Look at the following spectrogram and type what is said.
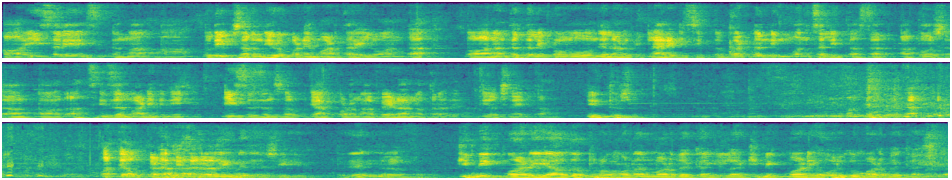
ಆ, ಈ ಸರಿ ಇದನ್ನ ಆ, ಸುದೀಪ್ ಸರ್ ನಿರೂಪಣೆ ಮಾಡ್ತಾರೆ ಇಲ್ವಾ ಅಂತ. ಸೊ ಅನಂತರದಲ್ಲಿ ಪ್ರೊಮೋ ಒಂದು ಎಲ್ಲರಿಗೂ ಕ್ಲಾರಿಟಿ ಸಿಕ್ತು. ಬಟ್ ನಿಮ್ ಮನ್ಸಲ್ಲಿ ಇತ್ತ ಸರ್ ಹತ್ತು ವರ್ಷ ಹತ್ತು ಸೀಸನ್ ಮಾಡಿದೀನಿ. ಈ ಸೀಸನ್ ಸ್ವಲ್ಪ ಗ್ಯಾಪ್ ಕೊಡೋಣ ಬೇಡ ಅನ್ನೋ ಥರದ ಯೋಚನೆ ಇತ್ತ? ಇತ್ತು ಸರ್ ಮತ್ತೆ ಇದೇನು ಗಿಮಿಕ್ ಮಾಡಿ ಯಾವುದೋ ಪ್ರೋಮೋ ನಾನು ಮಾಡಬೇಕಾಗಿಲ್ಲ ಗಿಮಿಕ್ ಮಾಡಿ ಅವ್ರಿಗೂ ಮಾಡಬೇಕಾಗಿಲ್ಲ.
